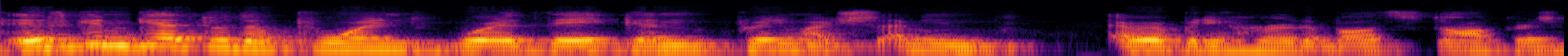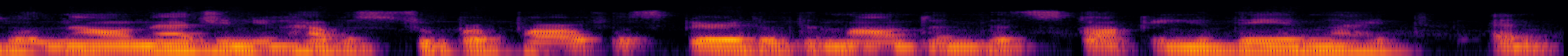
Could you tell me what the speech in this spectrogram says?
it can get to the point where they can pretty much, I mean, everybody heard about stalkers. Well, now imagine you have a super powerful spirit of the mountain that's stalking you day and night. And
